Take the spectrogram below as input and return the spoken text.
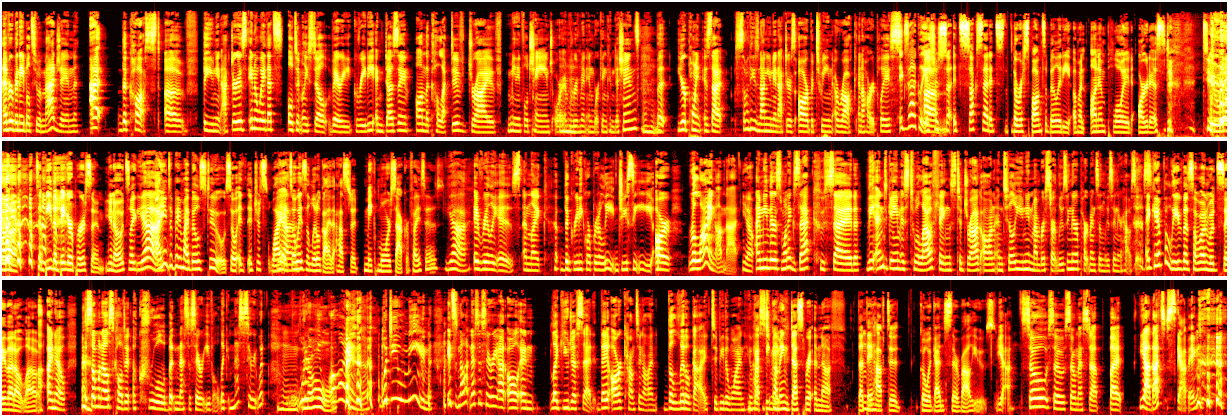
ever been able to imagine at the cost of the union actors in a way that's ultimately still very greedy and doesn't on the collective drive meaningful change or mm-hmm. improvement in working conditions. Mm-hmm. But your point is that some of these non-union actors are between a rock and a hard place. Exactly. It's um, just it sucks that it's the responsibility of an unemployed artist to uh to be the bigger person. You know, it's like yeah, I need to pay my bills too. So it it just why yeah. it's always the little guy that has to make more sacrifices. Yeah, it really is. And like the greedy corporate elite, GCE, are relying on that. Yeah. I mean, there's one exec who said the end game is to allow things to drag on until union members start losing their apartments and losing their houses. I can't believe that someone would say that out loud. I know. Someone else called it a cruel but necessary evil. Like necessary? What? Mm, what no. are you on? what do you mean? It's not necessary at all. And like you just said, they are counting on the little guy to be the one who has to becoming desperate enough that they mm-hmm. have to go against their values. Yeah. So, so, so messed up. But yeah, that's scabbing.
